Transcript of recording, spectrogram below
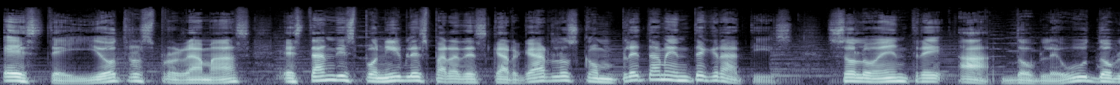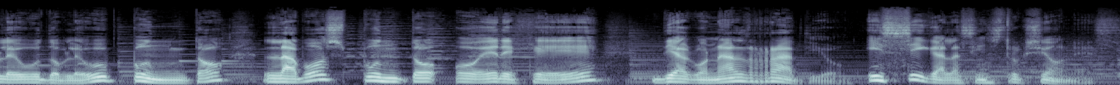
Este y otros programas están disponibles para descargarlos completamente gratis. Solo entre a www.lavoz.org diagonal radio y siga las instrucciones.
